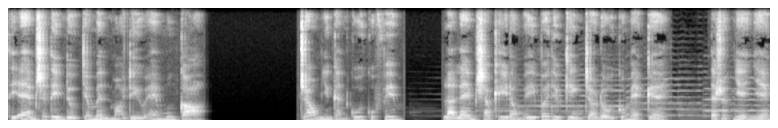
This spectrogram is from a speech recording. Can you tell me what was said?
thì em sẽ tìm được cho mình mọi điều em muốn có trong những cảnh cuối của phim. Là lem sau khi đồng ý với điều kiện trao đổi của mẹ kế, đã rất nhẹ nhàng,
